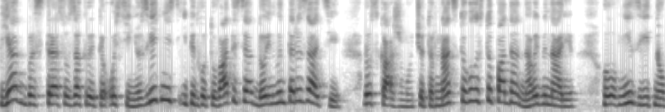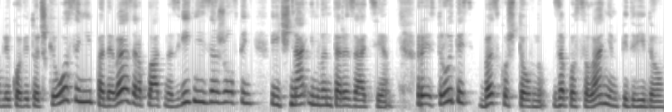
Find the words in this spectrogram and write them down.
Як без стресу закрити осінню звітність і підготуватися до інвентаризації, розкажемо 14 листопада на вебінарі. Головні звітно-облікові точки осені, ПДВ, зарплатна звітність за жовтень, річна інвентаризація. Реєструйтесь безкоштовно за посиланням під відео.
